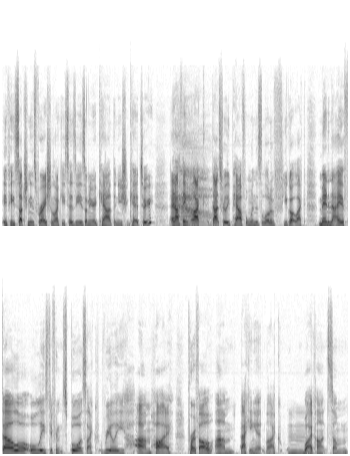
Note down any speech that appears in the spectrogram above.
if he's such an inspiration like he says he is on your account, then you should care too. And I think like that's really powerful when there's a lot of you got like men in the AFL or all these different sports like really um, high profile um, backing it. Like Mm. why can't some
